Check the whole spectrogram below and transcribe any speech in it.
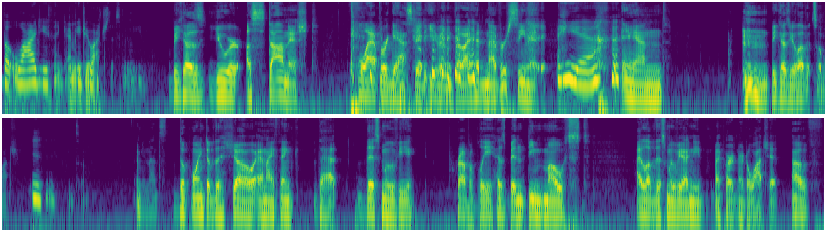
but why do you think I made you watch this movie? Because you were astonished, flabbergasted even, that I had never seen it. yeah. And because you love it so much. So, I mean, that's the point of this show. And I think that this movie probably has been the most. I love this movie. I need my partner to watch it of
